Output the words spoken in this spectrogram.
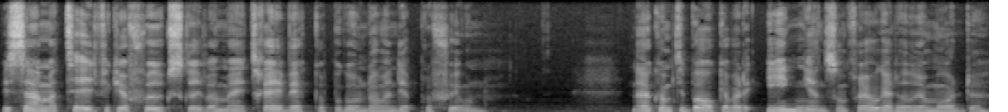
Vid samma tid fick jag sjukskriva mig tre veckor på grund av en depression. När jag kom tillbaka var det ingen som frågade hur jag mådde.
